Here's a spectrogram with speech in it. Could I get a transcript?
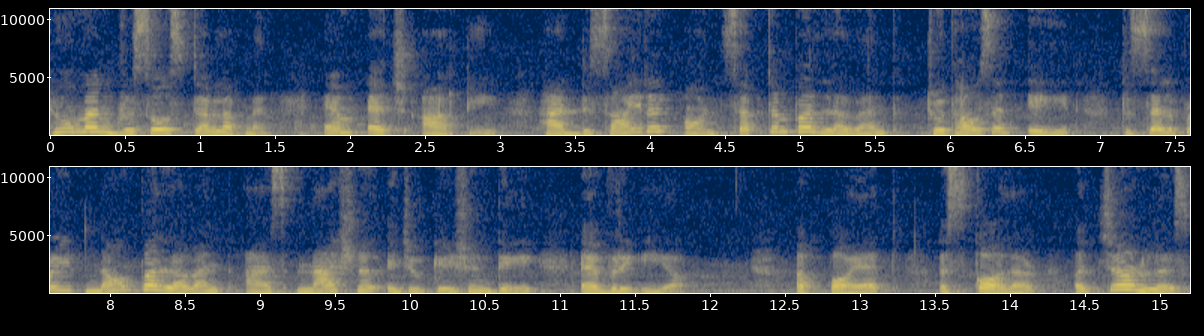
Human Resource Development MHRD had decided on September 11, 2008 to celebrate November 11th as National Education Day every year. A poet, a scholar, a journalist,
